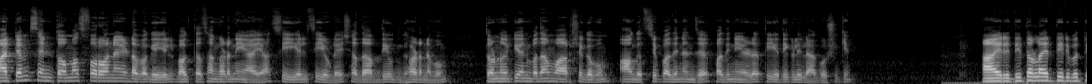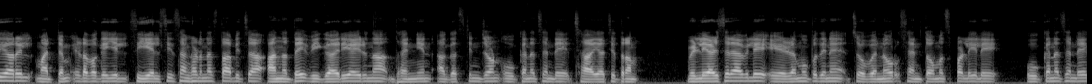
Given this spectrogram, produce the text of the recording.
മറ്റം സെന്റ് തോമസ് ഫൊറോന ഇടവകയിൽ ഭക്തസംഘടനയായ സി എൽ സിയുടെ ശതാബ്ദി ഉദ്ഘാടനവും തൊണ്ണൂറ്റിയൊൻപതാം വാർഷികവും ആഗസ്റ്റ് പതിനഞ്ച് പതിനേഴ് തീയതികളിൽ ആഘോഷിക്കും. ആയിരത്തി തൊള്ളായിരത്തി ഇരുപത്തിയാറിൽ മറ്റം ഇടവകയിൽ സി എൽ സി സംഘടന സ്ഥാപിച്ച അന്നത്തെ വികാരിയായിരുന്ന ധന്യൻ അഗസ്റ്റിൻ ജോൺ ഊക്കനച്ചന്റെ ഛായാചിത്രം. വെള്ളിയാഴ്ച രാവിലെ ഏഴ് മുപ്പതിന് ചൊവ്വന്നൂർ സെന്റ് തോമസ് പള്ളിയിലെ ഊക്കനച്ചന്റെ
